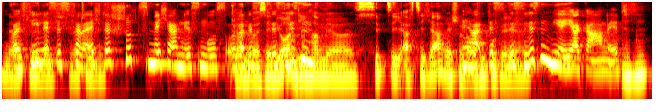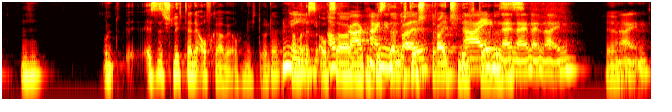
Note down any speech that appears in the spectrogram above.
Weil vieles ist vielleicht der Schutzmechanismus oder Gerade das, bei Senioren, das wissen, die haben ja 70, 80 Jahre schon ja, auf dem Buckel. Das, das ja. wissen wir ja gar nicht. Mhm. Mhm. Und es ist schlicht deine Aufgabe auch nicht, oder? Nee, Kann man das auch sagen? du bist da nicht der Streitschlichter. Nein, nein, nein, nein, nein, ja. nein.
